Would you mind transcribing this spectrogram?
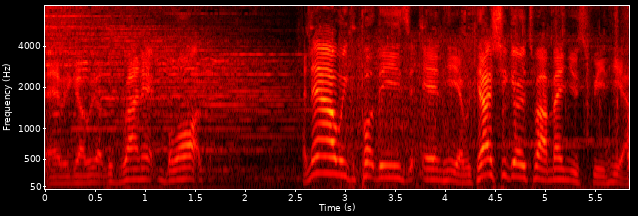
There we go. We got the granite block. And now we can put these in here. We can actually go to our menu screen here.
